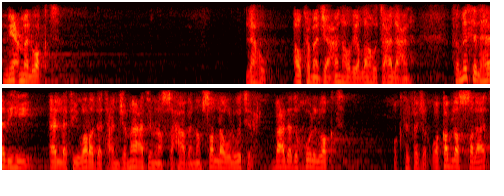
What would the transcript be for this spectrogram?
نعم الوقت له أو كما جاء عنه رضي الله تعالى عنه. فمثل هذه التي وردت عن جماعة من الصحابة أنهم صلوا الوتر بعد دخول الوقت وقت الفجر. وقبل الصلاة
